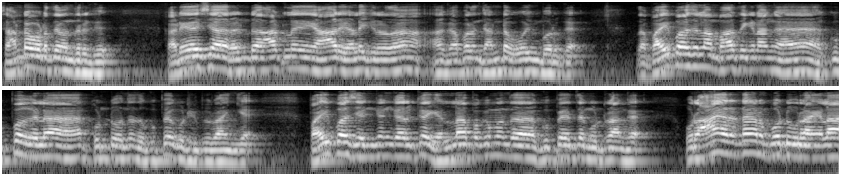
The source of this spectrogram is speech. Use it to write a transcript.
சண்டை ஓடத்தே வந்திருக்கு. கடைசியாக ரெண்டு ஆட்டிலையும் யார் இழைக்கிறதோ அதுக்கப்புறம் சண்டை ஓயும் போருக்கு. இந்த பைபாஸ் எல்லாம் பார்த்தீங்கன்னாங்க குப்பைகள்லாம் கொண்டு வந்து அந்த குப்பையை கூட்டிகிட்டு போயிடுவாங்க பைபாஸ் எங்கெங்கே இருக்க எல்லா பக்கமும் அந்த குப்பையை தான் கொட்டுறாங்க. ஒரு ஆயிரம் ரெண்டாயிரம் போட்டு விட்றாங்களா?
